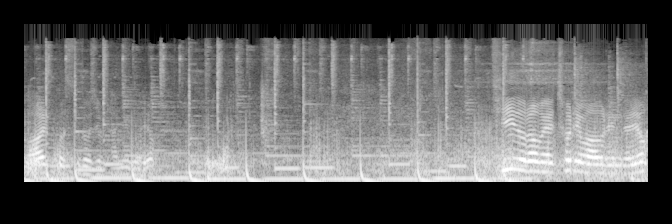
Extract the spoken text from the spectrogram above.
마을 버스도 좀 다니고요. 뒤돌아보면 애초리 마을인데요.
